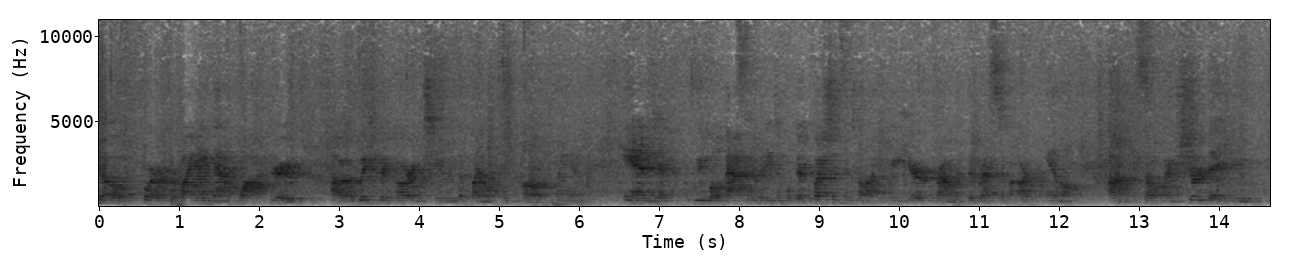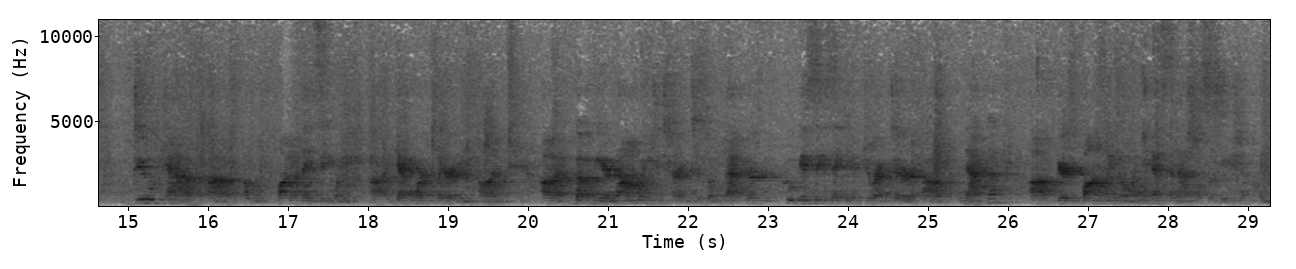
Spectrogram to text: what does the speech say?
Joe, for providing that walkthrough uh, with regard to the final Plan. And we will ask everybody to hold their questions until after we hear from the rest of our panel. Um, So I'm sure that you do have uh, a lot of things that you want to uh, get more clarity on. Uh, But we are now going to turn to Bill Becker, who is Executive Director of NACA, uh, very fondly known as the National Association of Clean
